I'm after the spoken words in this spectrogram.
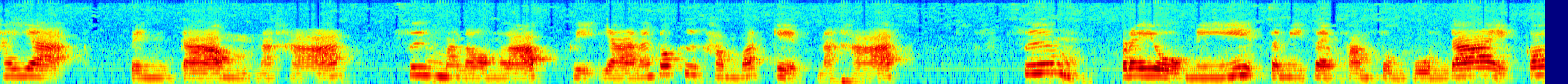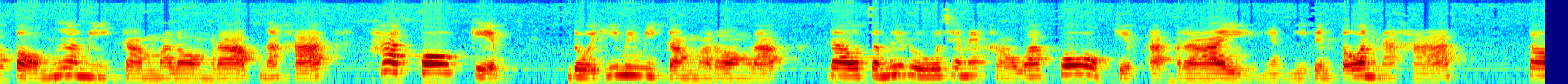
ขยะเป็นกรรมนะคะ ซึ่งมารองรับกริยานั่นก็คือคำว่าเก็บนะคะ ซึ่งประโยคนี้จะมีใจความสมบูรณ์ได้ ก็ต่อเมื่อมีกรรมมารองรับนะคะ ถ้าโก้เก็บโดยที่ไม่มีกรรมมารองรับ เราจะไม่รู้ใช่ไหมคะว่าโก้เก็บอะไร อย่างนี้เป็นต้นนะคะ ต่อ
